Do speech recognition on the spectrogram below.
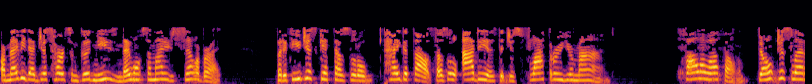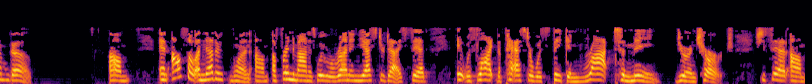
Or maybe they've just heard some good news and they want somebody to celebrate. But if you just get those little pega thoughts, those little ideas that just fly through your mind, follow up on them. Don't just let them go. Um, and also another one, um, a friend of mine as we were running yesterday said it was like the pastor was speaking right to me during church. She said um,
